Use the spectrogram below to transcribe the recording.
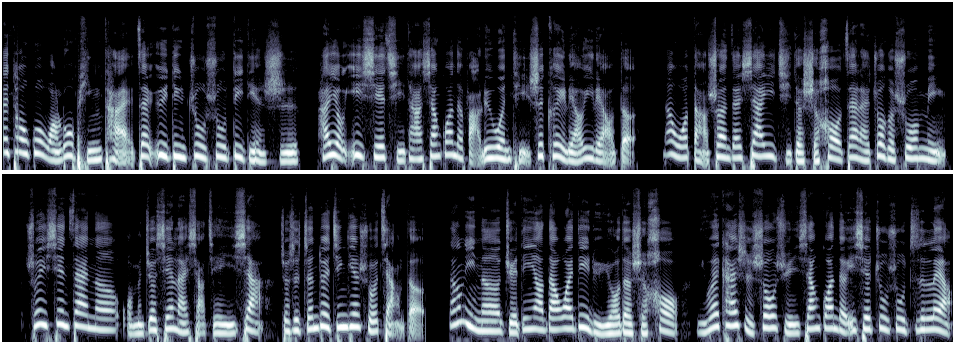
再透过网络平台在预定住宿地点时，还有一些其他相关的法律问题是可以聊一聊的。那我打算在下一集的时候再来做个说明。所以现在呢，我们就先来小结一下，就是针对今天所讲的，当你呢决定要到外地旅游的时候，你会开始搜寻相关的一些住宿资料。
